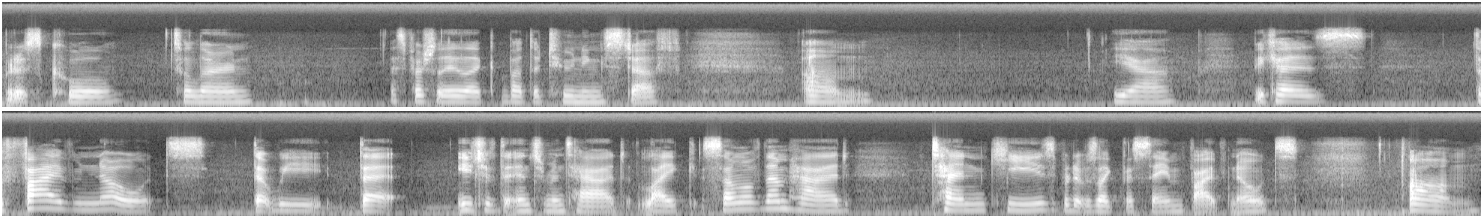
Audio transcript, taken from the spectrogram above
but it's cool to learn, especially like about the tuning stuff. Um, yeah, because the five notes that we that each of the instruments had, like some of them had 10 keys, but it was like the same five notes. Um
